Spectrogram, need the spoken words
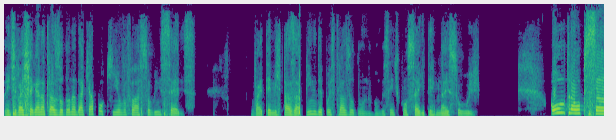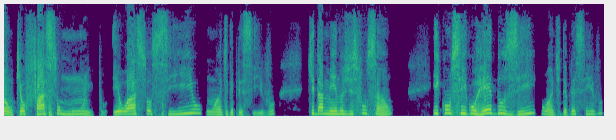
A gente vai chegar na trazodona daqui a pouquinho, eu vou falar sobre em séries. Vai ter mirtazapina e depois trazodona. Vamos ver se a gente consegue terminar isso hoje. Outra opção que eu faço muito, eu associo um antidepressivo que dá menos disfunção, e consigo reduzir o antidepressivo,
